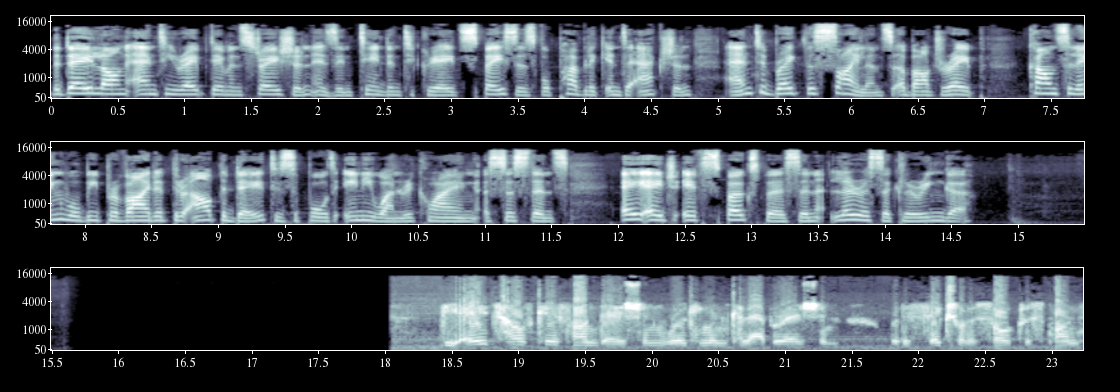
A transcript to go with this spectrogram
The day long anti rape demonstration is intended to create spaces for public interaction and to break the silence about rape. Counseling will be provided throughout the day to support anyone requiring assistance. AHF spokesperson Larissa Claringa. The AIDS Healthcare Foundation, working in collaboration with the Sexual Assault Response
